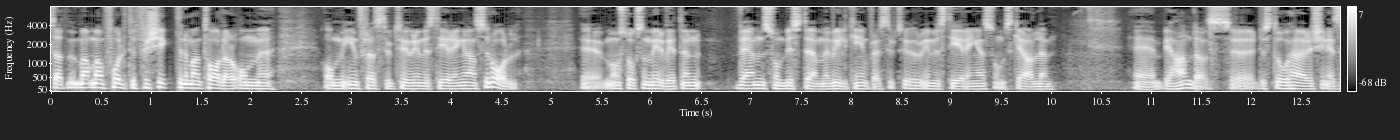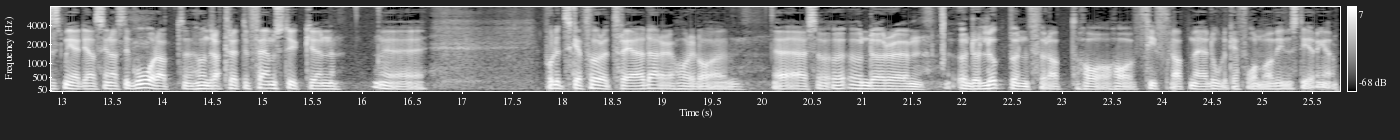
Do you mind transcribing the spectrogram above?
Så att man, man, får lite försiktig när man talar om, eh, om infrastrukturinvesteringarnas roll. Eh, man måste också vara medveten vem som bestämmer vilka infrastrukturinvesteringar som ska eh, behandlas. Det stod här i kinesisk media senast igår att 135 stycken politiska företrädare har idag Eh, under, um, under luppen för att ha, ha fifflat med olika former av investeringar.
